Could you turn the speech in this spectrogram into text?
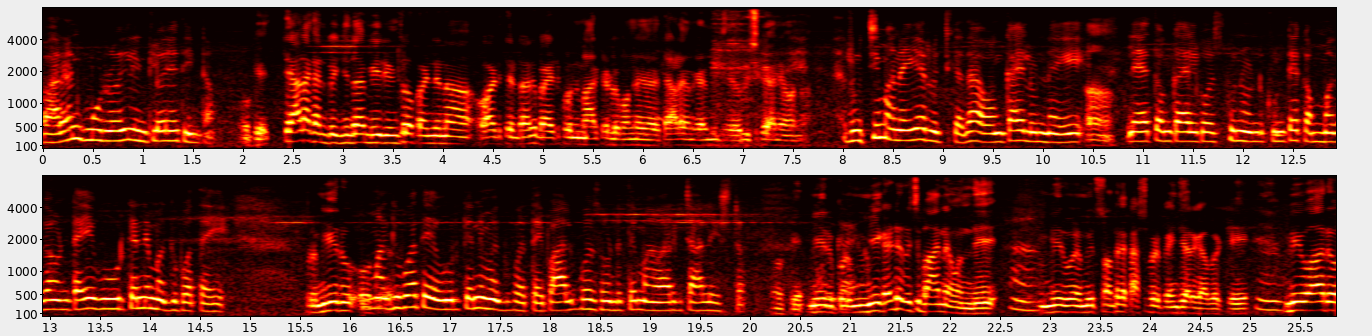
వారానికి మూడు రోజులు ఇంట్లోనే తింటాం. ఓకే. తేడా కనిపించిందా? మీరు ఇంట్లో పండిన వాటి తినడానికి బయట కొన్ని మార్కెట్లో కొన్ని తేడా కనిపించింది? రుచి కానీ ఏమన్నా? రుచి మనయ్యే రుచి కదా వంకాయలు ఉన్నాయి. లేత వంకాయలు కోసుకుని వండుకుంటే కమ్మగా ఉంటాయి ఊరికనే మగ్గిపోతాయి. ఇప్పుడు మీరు మగ్గిపోతాయి ఊరికనే మగ్గిపోతాయి. పాలు పోసి వండితే మా వారికి చాలా ఇష్టం. ఓకే. మీరు ఇప్పుడు మీకంటే రుచి బాగానే ఉంది. మీరు మీరు సొంతగా కష్టపడి పెంచారు కాబట్టి. మీ వారు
